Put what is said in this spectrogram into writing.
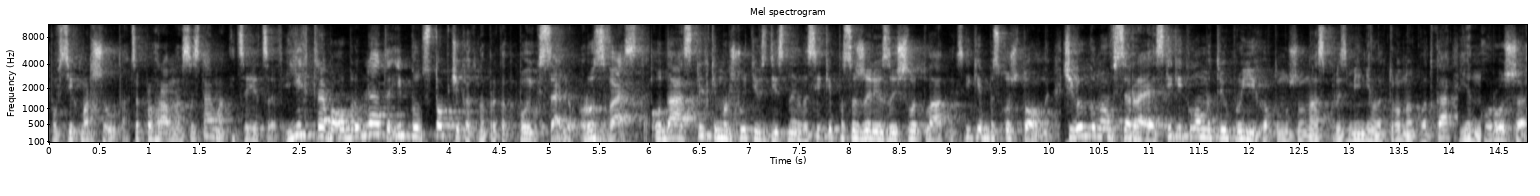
по всіх маршрутах. Це програмна система, і це є цифри. Їх треба обробляти і по стопчиках, наприклад, по Excel розвести. Куди скільки маршрутів здійснили, скільки пасажирів зайшли платних, скільки безкоштовних, чи виконався рейс, скільки кілометрів проїхав, тому що у нас при зміні електронного квитка є хороша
